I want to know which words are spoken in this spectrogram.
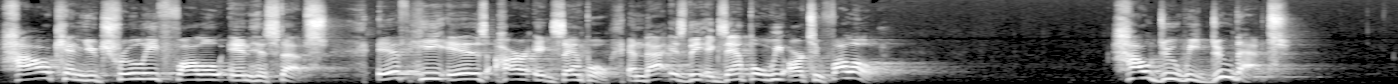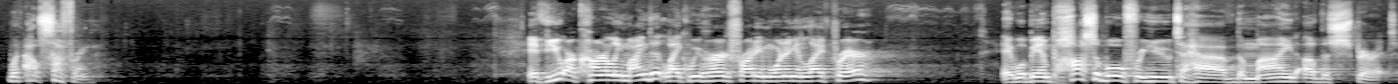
How can you truly follow in his steps? if he is our example, and that is the example we are to follow. How do we do that without suffering? If you are carnally minded, like we heard Friday morning in life prayer, it will be impossible for you to have the mind of the Spirit,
